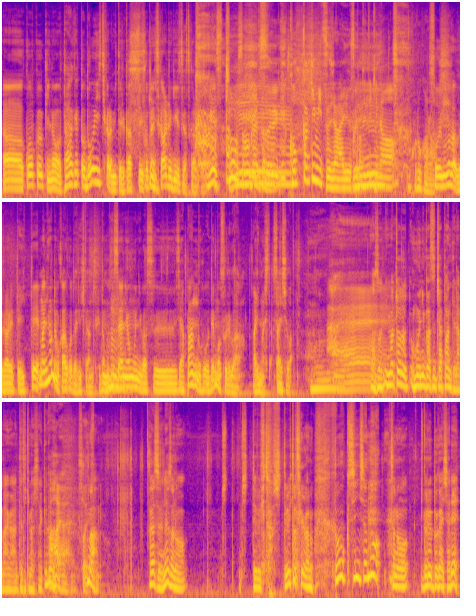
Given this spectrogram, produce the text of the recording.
あ航空機のターゲットをどういう位置から見てるかっていうことに使われる技術が使われてる。超すごく国家機密じゃないですか。的なところから。そういうものが売られていて、まあ日本でも買うことができたんですけども、実際にオムニバスジャパンの方でもそれはありました最初は。はいまあ、その今ちょうどオムニバスジャパンって名前が出てきましたけど、はいはいそうですね、まああれですよねその知ってる人 知ってる人というあの東北新社のそのグループ会社で、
